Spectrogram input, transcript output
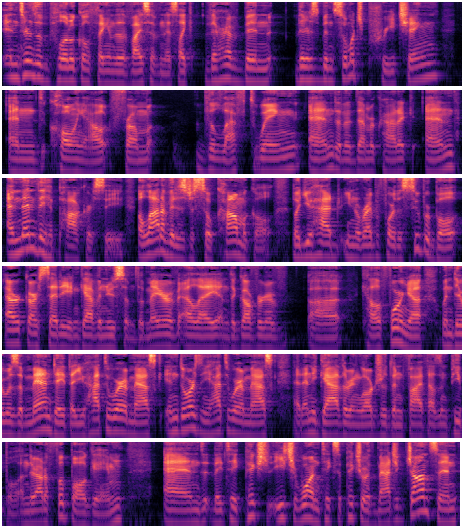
in terms of the political thing and the divisiveness, like there have been there's been so much preaching and calling out from the left wing end and the Democratic end, and then the hypocrisy. A lot of it is just so comical. But you had, you know, right before the Super Bowl, Eric Garcetti and Gavin Newsom, the mayor of LA and the governor of uh, California, when there was a mandate that you had to wear a mask indoors and you had to wear a mask at any gathering larger than 5,000 people. And they're at a football game and they take pictures, each one takes a picture with Magic Johnson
